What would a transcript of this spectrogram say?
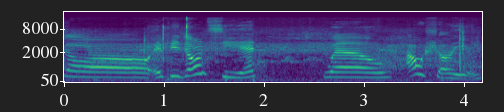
So, if you don't see it, well, I'll show you.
